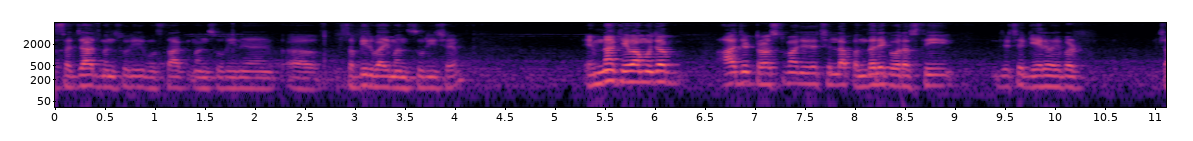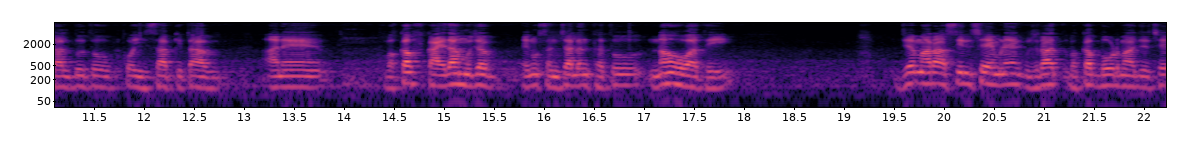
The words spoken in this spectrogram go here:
સજ્જાદ મંસૂરી, મુસ્તાક મંસૂરી ને સબીરભાઈ મંસૂરી છે, એમના કહેવા મુજબ આ જે ટ્રસ્ટમાં જે છેલ્લા પંદરેક વર્ષથી જે છે, ગેરવહીવટ ચાલતું હતું કોઈ હિસાબ કિતાબ અને વકફ કાયદા મુજબ એનું સંચાલન થતું ન હોવાથી જે મારા અસીલ છે, એમણે ગુજરાત વકફ બોર્ડમાં જે છે,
